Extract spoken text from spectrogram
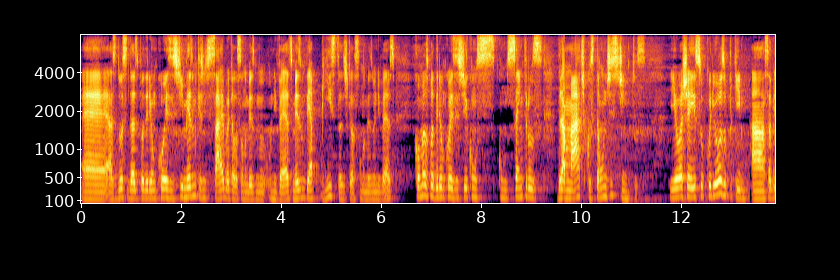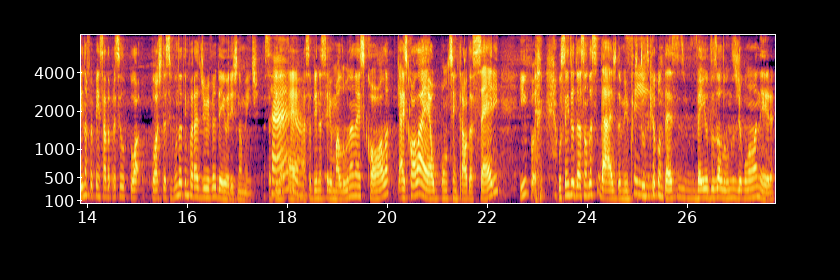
é, as duas cidades poderiam coexistir, mesmo que a gente saiba que elas são no mesmo universo, mesmo que tenha pistas de que elas são no mesmo universo, como elas poderiam coexistir com, com centros dramáticos tão distintos. E eu achei isso curioso, porque a Sabrina foi pensada para ser o plo- plot da segunda temporada de Riverdale, originalmente. A Sabrina, é, a Sabrina seria uma aluna na escola. A escola é o ponto central da série e o centro da ação da cidade também, porque Sim. tudo que acontece veio dos alunos de alguma maneira.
